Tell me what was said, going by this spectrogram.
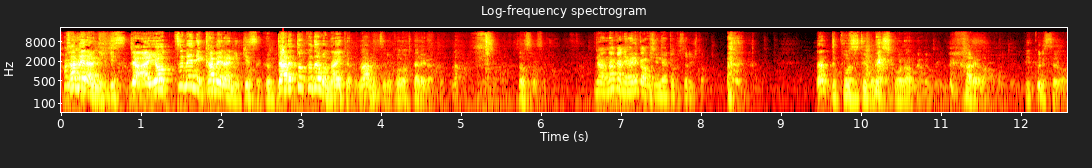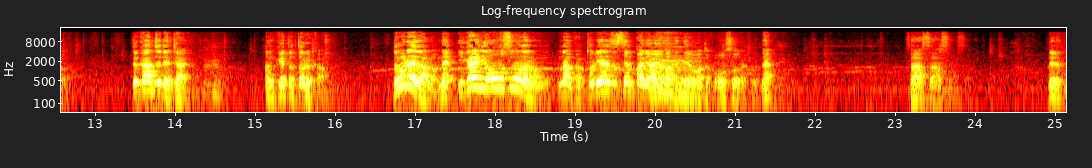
カメメラにキス。じゃあ4つ目にカメラにキス。誰得でもないけどな別にこの2人がなそうそうそう。じゃあ中にはいるかもしれない得する人。なんてポジティブな思考なんだよ本当に。彼は本当に。びっくりするわ。って感じでじゃあアンケート取るか。どれだろうね？意外に多そうなの。なんかとりあえず先輩に謝って電話とか多そうだけどね、さあさあさあさあ出るか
